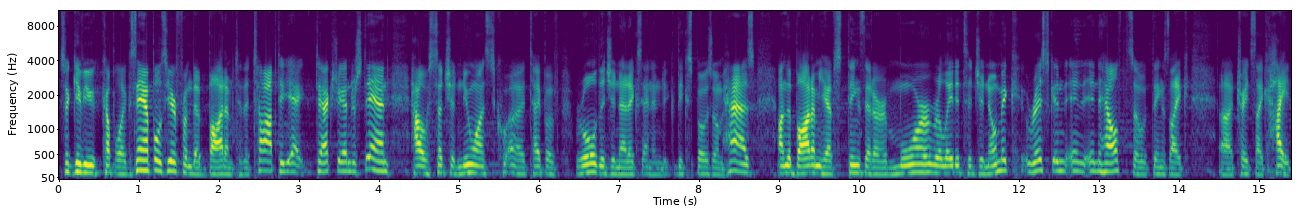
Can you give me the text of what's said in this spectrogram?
So I'll give you a couple examples here from the bottom to the top to, to actually understand how such a nuanced uh, type of role the genetics and the exposome has. On the bottom, you have things that are more related to genomic risk in, in, in health, so things like uh, traits like height,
